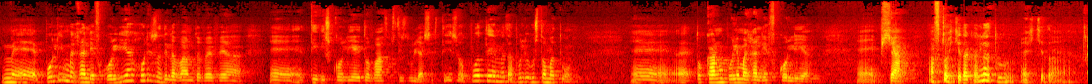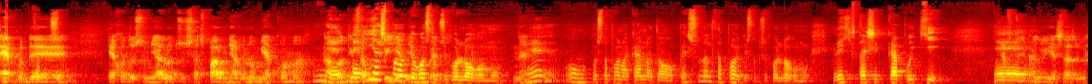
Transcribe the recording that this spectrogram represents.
με πολύ μεγάλη ευκολία, χωρίς να αντιλαμβάνονται βέβαια ε, τη δυσκολία ή το βάθος της δουλειάς αυτής, οπότε μετά από λίγο σταματούν. Ε, το κάνουν πολύ μεγάλη ευκολία ε, πια. Αυτό έχει και τα καλά του, έχει και τα... Έρχονται έχοντας στο μυαλό τους, σα πάρω μια γνώμη ακόμα. Ναι, να δω τι ναι, θα ή ας πάω κι εγώ στον ψυχολόγο μου. Ναι. Ε, Όπω θα πάω να κάνω το personal, θα πάω και στον ψυχολόγο μου. Δεν έχει φτάσει κάπου εκεί. Αυτό ε, είναι καλό για εσάς, βέβαια.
